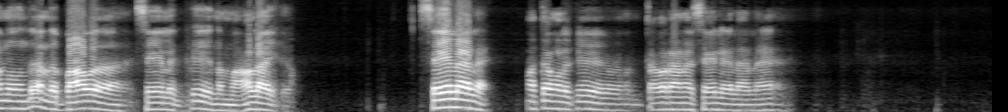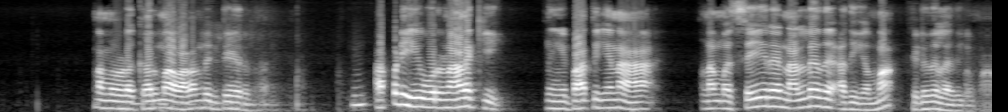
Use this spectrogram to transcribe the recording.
நம்ம வந்து அந்த பாவ செயலுக்கு நம்ம ஆளாகிறோம் செயலால் மற்றவங்களுக்கு தவறான செயல்களால் நம்மளோட கர்மா வளர்ந்துக்கிட்டே இருக்கும். அப்படி ஒரு நாளைக்கு நீங்க பாத்தீங்கன்னா நம்ம செய்யற நல்லது அதிகமா கெடுதல் அதிகமா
